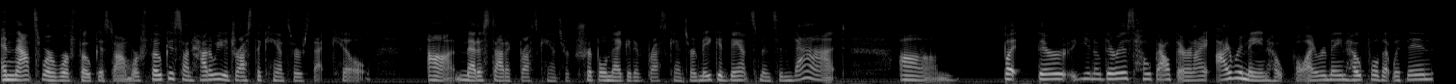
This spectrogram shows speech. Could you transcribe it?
and that's where we're focused on. We're focused on how do we address the cancers that kill. Uh, metastatic breast cancer, triple negative breast cancer, make advancements in that. Um, but there, you know, there is hope out there, and I, I remain hopeful. I remain hopeful that within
